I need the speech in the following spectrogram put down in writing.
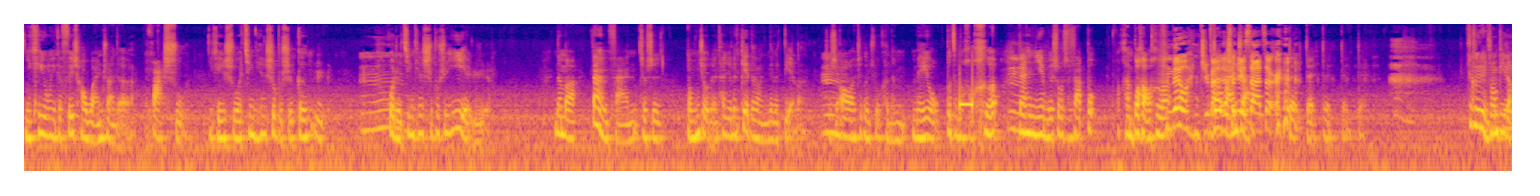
你可以用一个非常婉转的话术，你可以说今天是不是庚日，嗯，或者今天是不是夜日。那么，但凡就是。懂酒的人他就能 get 到你那个点了，就是哦，这个酒可能没有不怎么好喝，但是你也没说出它不很不好喝，没有很直白的说这仨字儿。对对对对对，这个有点装逼的，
